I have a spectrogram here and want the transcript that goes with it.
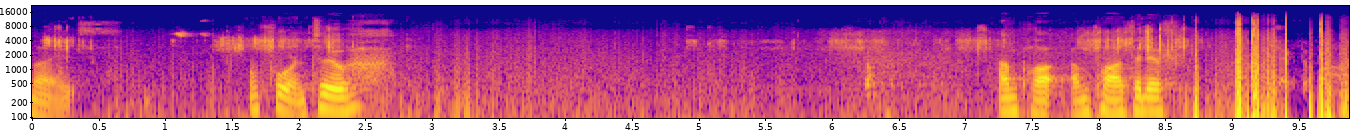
Nice. I'm four and two. I'm po I'm positive. Protect the bomb.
